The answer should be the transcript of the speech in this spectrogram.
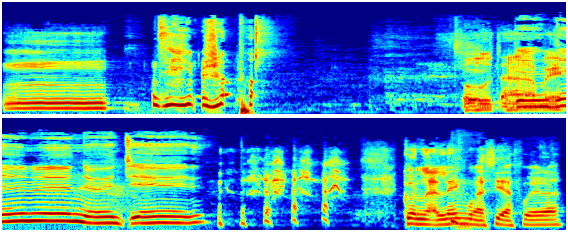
Mm, sin ropa. puta, güey. Con la lengua así afuera.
